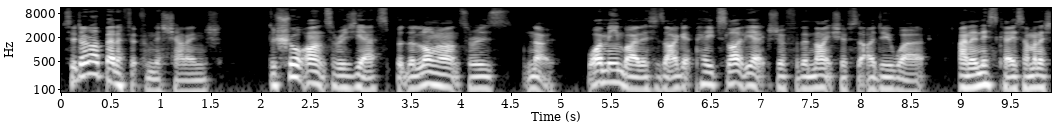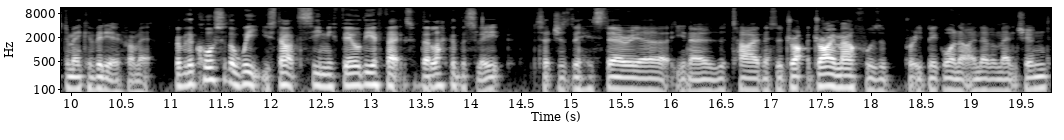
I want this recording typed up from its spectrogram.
So did I benefit from this challenge? The short answer is yes, but the long answer is no. What I mean by this is I get paid slightly extra for the night shifts that I do work, and in this case I managed to make a video from it. Over the course of the week you start to see me feel the effects of the lack of the sleep, such as the hysteria, you know, the tiredness. The dry, dry mouth was a pretty big one that I never mentioned.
